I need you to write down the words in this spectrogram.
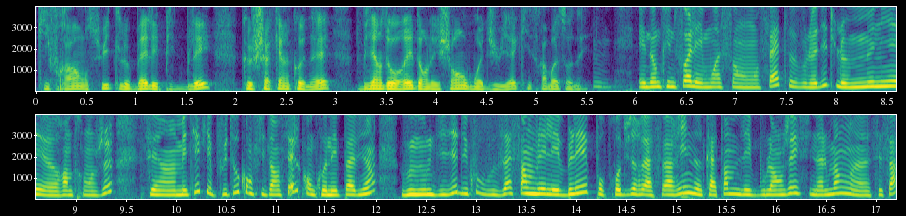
qui fera ensuite le bel épi de blé que chacun connaît, bien doré dans les champs au mois de juillet, qui sera moissonné. Et donc une fois les moissons faites, vous le dites, le meunier euh, rentre en jeu. C'est un métier qui est plutôt confidentiel, qu'on ne connaît pas bien. Vous nous le disiez, du coup, vous assemblez les blés pour produire la farine qu'attendent les boulangers, finalement, euh, c'est ça?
